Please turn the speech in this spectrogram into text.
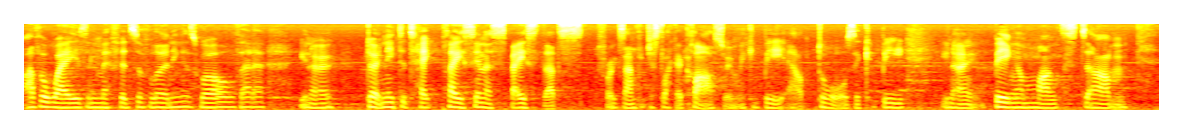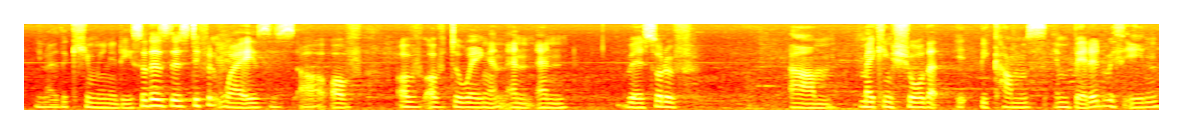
other ways and methods of learning as well that are, you know, don't need to take place in a space that's, for example, just like a classroom. It could be outdoors. It could be, you know, being amongst, um, you know, the community. So there's there's different ways uh, of, of of doing, and and and we're sort of um, making sure that it becomes embedded within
